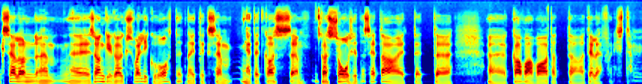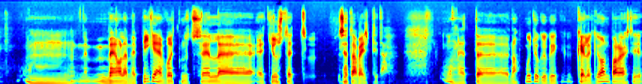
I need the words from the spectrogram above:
eks seal on, äh, see ongi ka üks valiku koht, et näiteks, et, et kas, kas soosida seda, et, et kava vaadata telefonist. Mm. Mm, me oleme pigem võtnud selle, et just, et seda vältida. et eh, noh, muidugi kui kellelgi on parajasti,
